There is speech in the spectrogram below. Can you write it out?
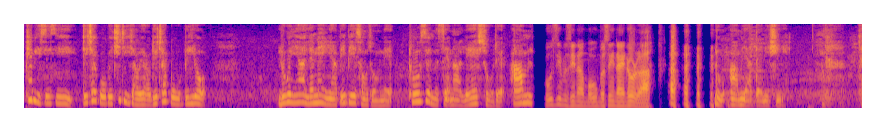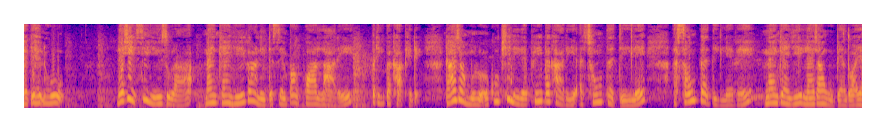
PPCC ဒီချက်ပိုပြီးထိထိရောက်ရောက်ဒီချက်ပိုပြီးတော့လူဝင်ရလက်နဲ့ရပြည့်ပြည့်စုံစုံနဲ့ထိုးစစ်မစင်တာလဲဆိုတဲ့အားမ။ကိုယ်စီမစင်တာမဟုတ်ဘူးမစင်နိုင်တော့တာလို့အားမရတဲ့နေရှိတယ်တကယ်လို့ လက်ရှိစစ်ရေးဆိုတာနိုင်ငံရေးကနေတစင်ပေါက်ဖွာလာတယ်ပြိပက္ခဖြစ်တယ်ဒါကြောင့်မို့လို့အခုဖြစ်နေတဲ့ပြိပက္ခတွေရဲ့အဆုံးသက်တွေလည်းအဆုံးသက်တွေလည်းပဲနိုင်ငံရေးလမ်းကြောင်းကိုပြန်သွားရ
